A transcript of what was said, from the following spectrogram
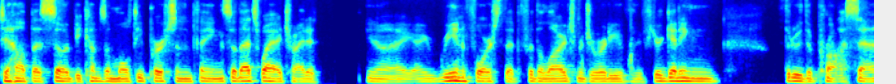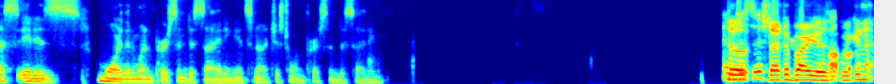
to help us. So it becomes a multi-person thing. So that's why i try to you know I, I reinforce that for the large majority of if you're getting through the process, it is more than one person deciding. It's not just one person deciding. So, Dr. Barrios, we're gonna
